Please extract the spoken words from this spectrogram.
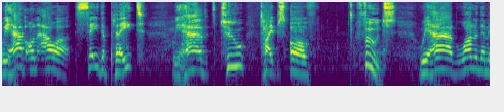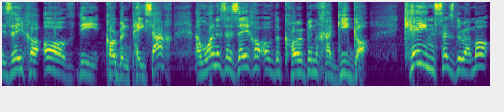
we have on our Seder plate we have two types of foods. We have one of them is Zeicha of the Korban Pesach, and one is a Zeicha of the Korban Chagiga. Cain says the Ramah,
